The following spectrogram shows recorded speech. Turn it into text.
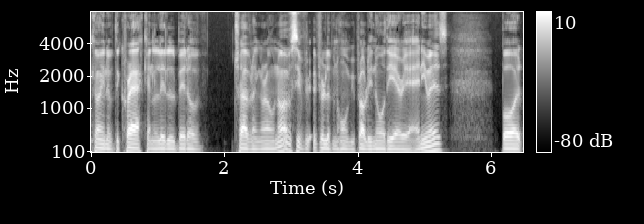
kind of the crack and a little bit of traveling around. Now, obviously, if you're, living home, you probably know the area anyways. But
